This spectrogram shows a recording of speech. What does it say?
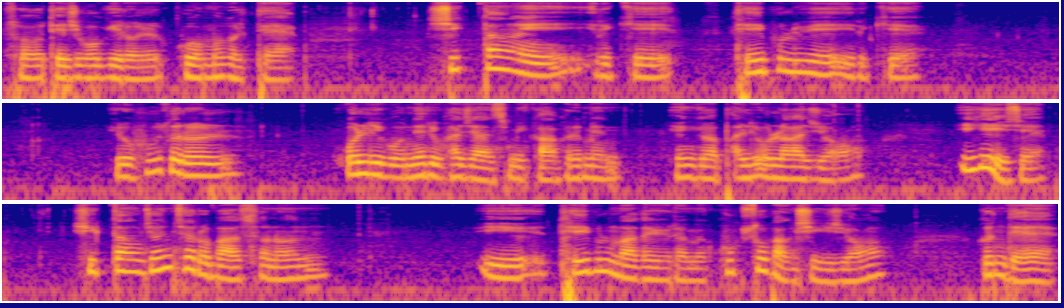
소 돼지고기를 구워 먹을 때 식당의 이렇게 테이블 위에 이렇게 이런 후드를 올리고 내리고 하지 않습니까? 그러면 연기가 빨리 올라가죠. 이게 이제 식당 전체로 봐서는 이 테이블마다 이라면 국소 방식이죠. 근데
